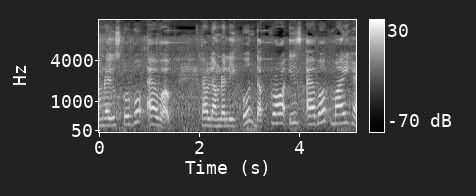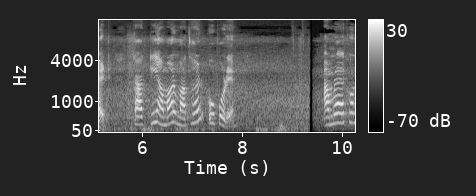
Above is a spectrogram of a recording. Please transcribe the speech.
আমরা ইউজ করব অ্যাবাভ তাহলে আমরা লিখব the crow is above my head কাকটি আমার মাথার উপরে। আমরা এখন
